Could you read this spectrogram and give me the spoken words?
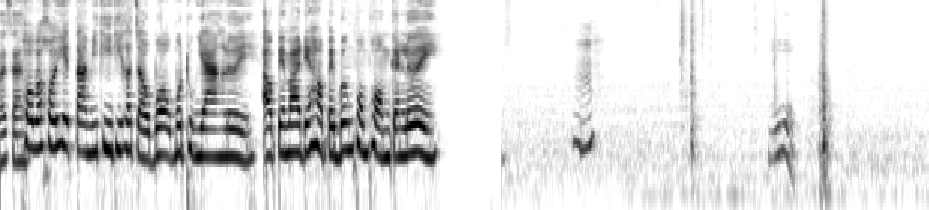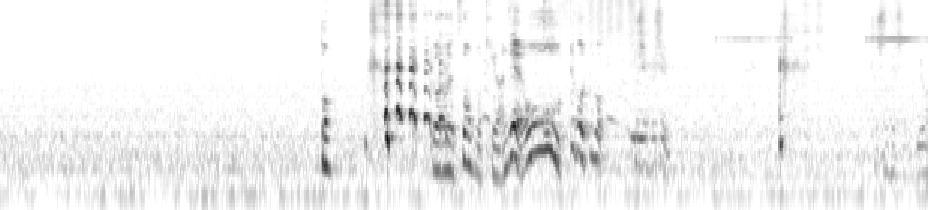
ว่าซั่นเพราะว่าค่อยเฮ็ดตามวิธีที่เขาเจ้าบอกหมดทุกอย่างเลย เอาเป็นว่าเดี๋ยวเฮาไปเบิ่งพร้อมๆกันเลย 오. 뻥. 열어 뻥 어떻게 안 돼? 오 뜨거 뜨거. 조심 조심. 조심 조심 이거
